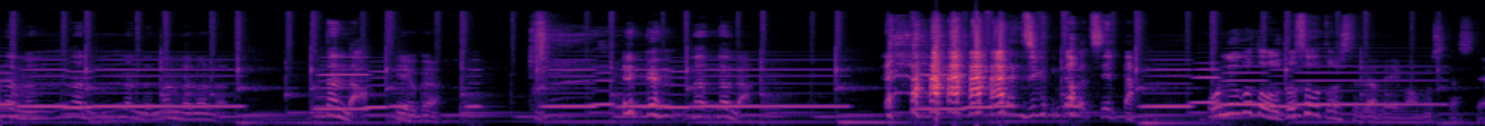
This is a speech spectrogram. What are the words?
なんだ、なんだ、なんだ、なんだ、なんだ？なんだヒロくん。ヒロくん、な、なんだ？自分が落ちてった。俺のことを落とそうとしてたね、今もしかして。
